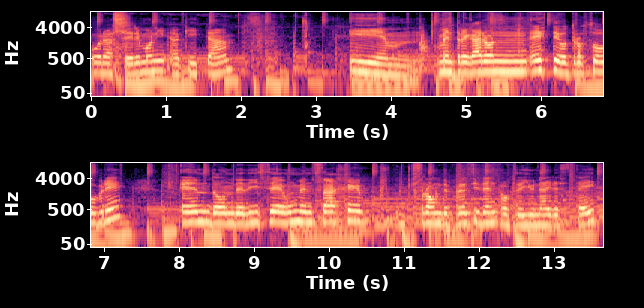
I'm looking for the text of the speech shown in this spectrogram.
Hora Ceremony. Aquí está. Y em, me entregaron este otro sobre en donde dice un mensaje from the President of the United States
